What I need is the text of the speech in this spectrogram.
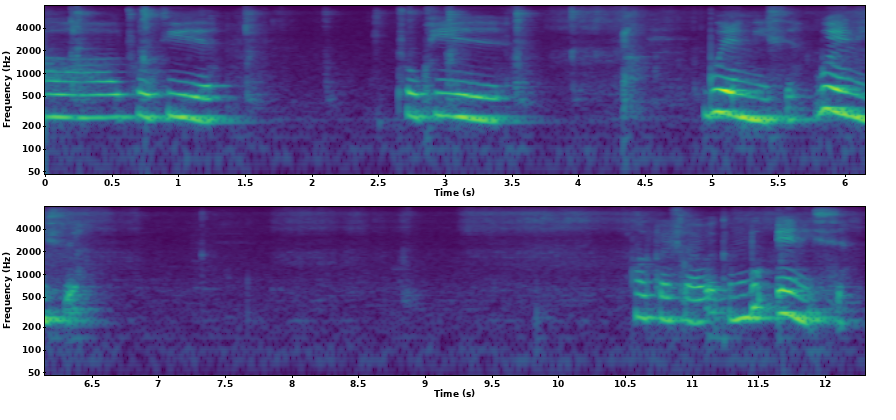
Aa çok iyi. Çok iyi. Bu en iyisi. Bu en iyisi. Arkadaşlar bakın bu en iyisi.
